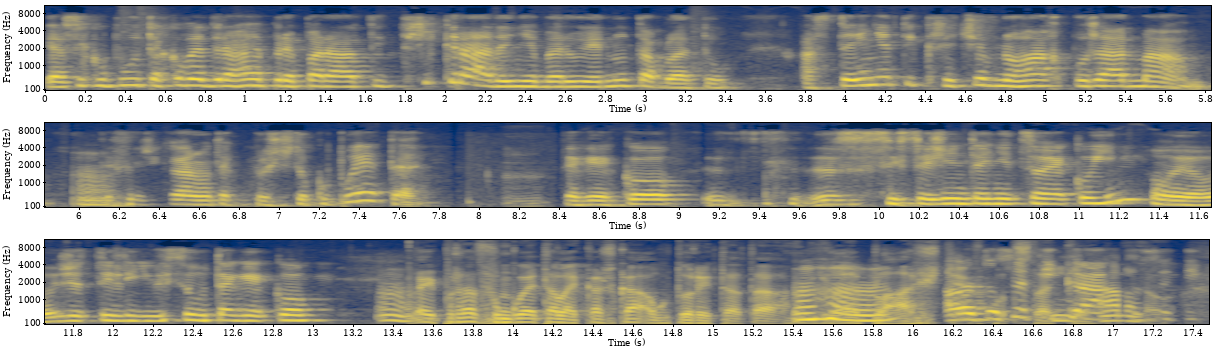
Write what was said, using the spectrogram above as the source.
já si kupuju takové drahé preparáty, třikrát denně beru jednu tabletu a stejně ty křeče v nohách pořád mám. Mm. Tak jsem říkala, no tak proč to kupujete? Tak jako si sežněte něco jako jiného, jo? že ty lidi jsou tak jako... Tady pořád funguje ta lékařská autorita, ta Mhm. bílé pláště. Ale to se, týká, to, se týká,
